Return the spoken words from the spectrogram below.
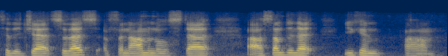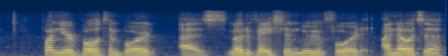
to the Jets. So that's a phenomenal stat, uh, something that you can um, put on your bulletin board as motivation moving forward. I know it's a,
